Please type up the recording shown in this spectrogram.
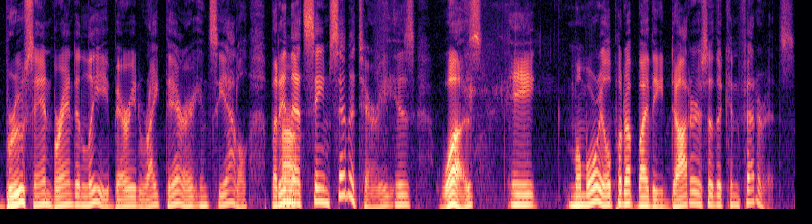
Bruce and Brandon Lee buried right there in Seattle. But in that same cemetery is was a memorial put up by the Daughters of the Confederates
